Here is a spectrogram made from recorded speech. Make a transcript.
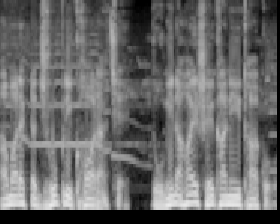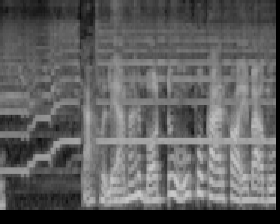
আমার একটা ঝুপড়ি ঘর আছে। তুমি না হয় সেখানেই থাকো। তাহলে আমার বড্ড উপকার হয় বাবু।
